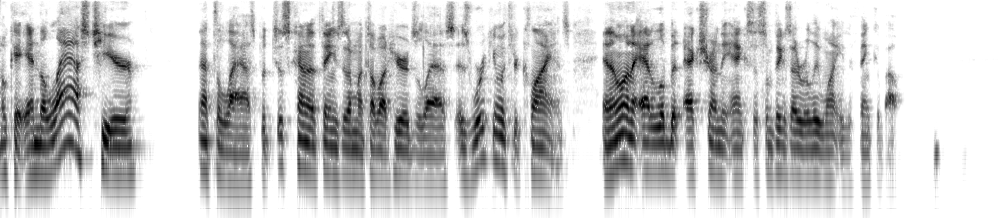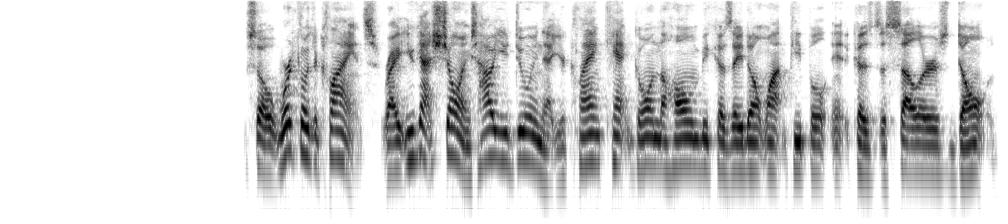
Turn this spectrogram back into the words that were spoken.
Okay, and the last here, not the last, but just kind of things that I'm going to talk about here as the last is working with your clients. And I want to add a little bit extra on the end, some things I really want you to think about. So working with your clients, right? You got showings. How are you doing that? Your client can't go in the home because they don't want people because the sellers don't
